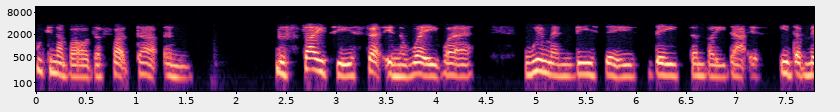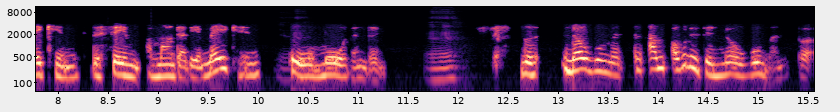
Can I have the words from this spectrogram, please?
talking about the fact that um, the society is set in a way where women these days date somebody that is either making the same amount that they're making Yeah. or more than them. Uh-huh. No woman, and I'm, I wouldn't say no woman, but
